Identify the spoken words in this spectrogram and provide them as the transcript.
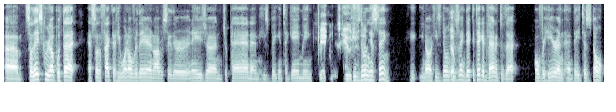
Um, so they screwed up with that. And so the fact that he went over there and obviously they're in Asia and Japan and he's big into gaming, Gaming is huge. he's doing his thing. He, you know, he's doing Yep. his thing. They could take advantage of that over here and, and they just don't.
